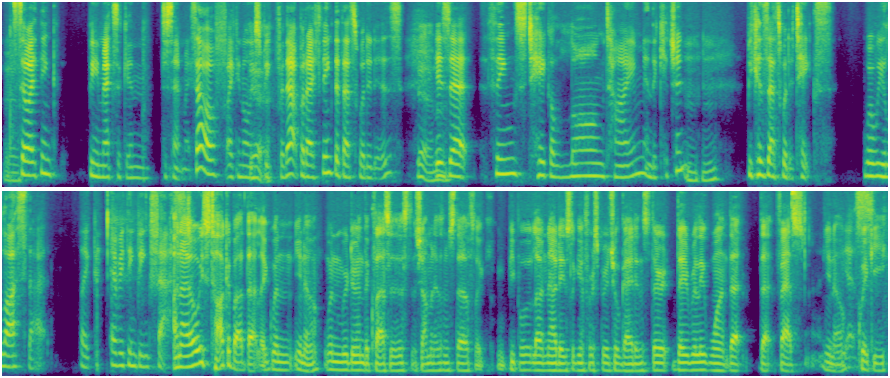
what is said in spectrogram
Yeah. So I think being Mexican descent myself, I can only Yeah. speak for that. But I think that that's what it is. Yeah. Is that things take a long time in the kitchen hmm because that's what it takes. Where we lost that, like everything being fast. And I always talk about that, like when you know when we're doing the classes, the shamanism stuff. Like people nowadays looking for spiritual guidance, they they really want that that fast, you know, Yes. quickie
